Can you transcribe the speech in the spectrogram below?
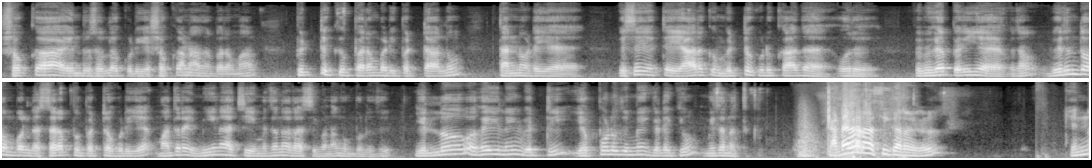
ஷொக்கா என்று சொல்லக்கூடிய ஷொக்காநாதன் பெருமாள் பிட்டுக்கு பரம்படி பட்டாலும் தன்னுடைய விஷயத்தை யாருக்கும் விட்டு கொடுக்காத ஒரு மிகப்பெரிய விதம் விருந்தோம்பலில் சிறப்பு பெற்றக்கூடிய மதுரை மீனாட்சி மிதன ராசி வணங்கும் பொழுது எல்லோ வகையிலையும் வெற்றி எப்பொழுதுமே கிடைக்கும் மிதனத்துக்கு. கடகராசிக்காரர்கள் என்ன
